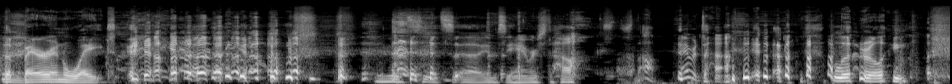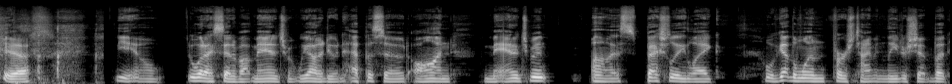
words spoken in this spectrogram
The barren weight. It's, it's uh, MC Hammer style. Stop. Hammer time. Literally. Yeah. You know, what I said about management, we ought to do an episode on management, uh, especially like we've got the one first time in leadership, but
